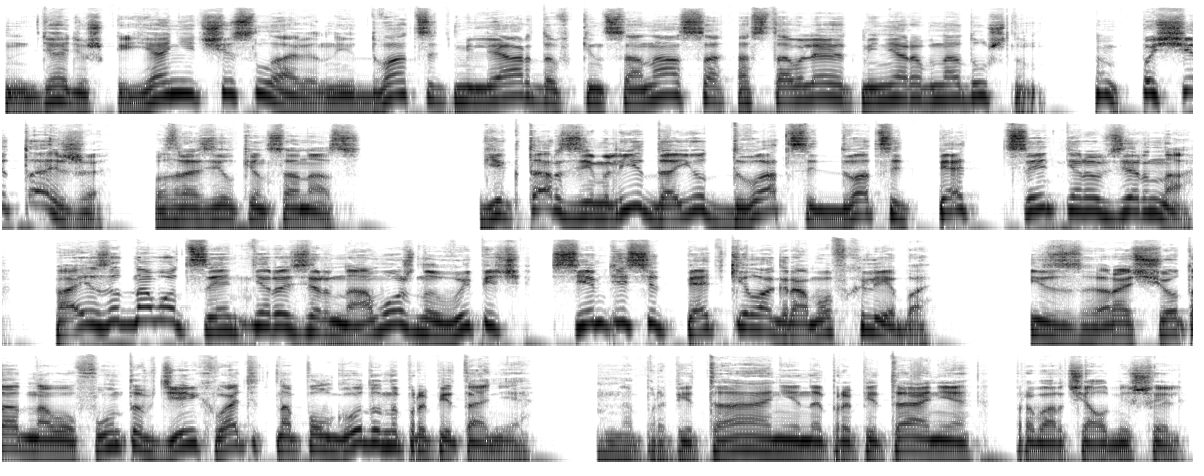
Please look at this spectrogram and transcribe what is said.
«Дядюшка, я не тщеславен, и 20 миллиардов Кинсонаса оставляют меня равнодушным». «Посчитай же», — возразил Кинсонас. Гектар земли дает 20-25 центнеров зерна, а из одного центнера зерна можно выпечь 75 килограммов хлеба. Из расчета одного фунта в день хватит на полгода на пропитание. «На пропитание, на пропитание», — проворчал Мишель.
